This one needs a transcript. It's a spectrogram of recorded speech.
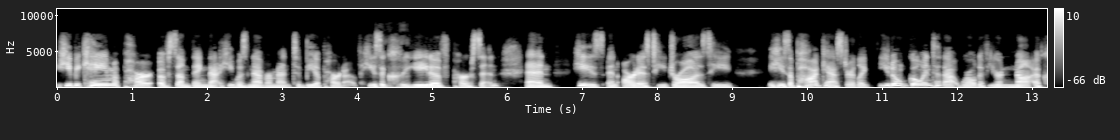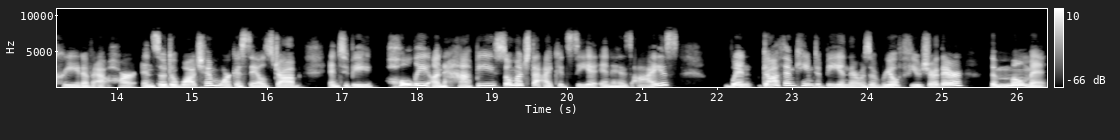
he became a part of something that he was never meant to be a part of. He's a mm-hmm. creative person and he's an artist he draws he he's a podcaster like you don't go into that world if you're not a creative at heart and so to watch him work a sales job and to be wholly unhappy so much that i could see it in his eyes when gotham came to be and there was a real future there the moment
